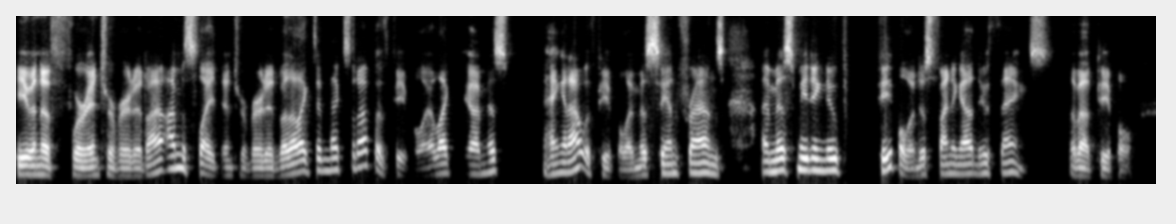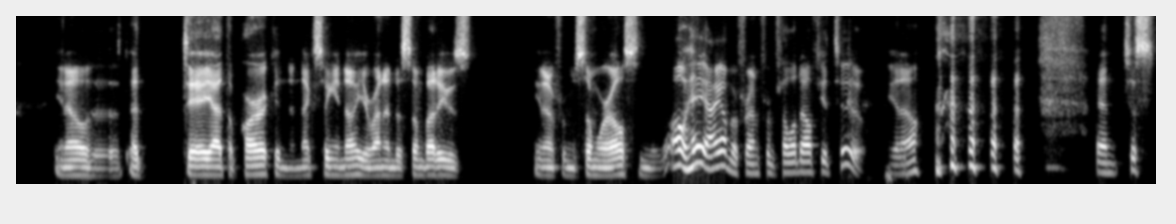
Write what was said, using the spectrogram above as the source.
even if we're introverted, I, am a slight introverted, but I like to mix it up with people. I like I miss hanging out with people. I miss seeing friends. I miss meeting new people and just finding out new things about people. You know, a day at the park, and the next thing you know, you run into somebody who's you know, from somewhere else. And oh, hey, I have a friend from Philadelphia too, you know, and just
